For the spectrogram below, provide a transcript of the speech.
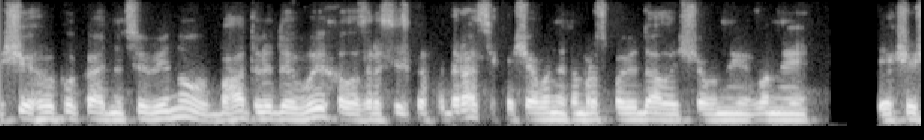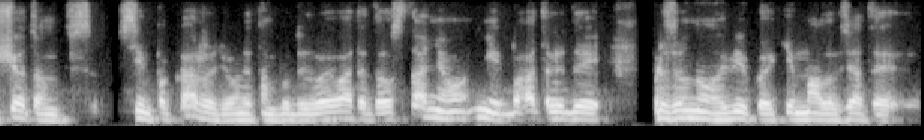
що їх викликають на цю війну. Багато людей виїхало з Російської Федерації, хоча вони там розповідали, що вони вони, якщо що там всім покажуть, вони там будуть воювати до останнього. Ні, багато людей призовного віку, які мали взяти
